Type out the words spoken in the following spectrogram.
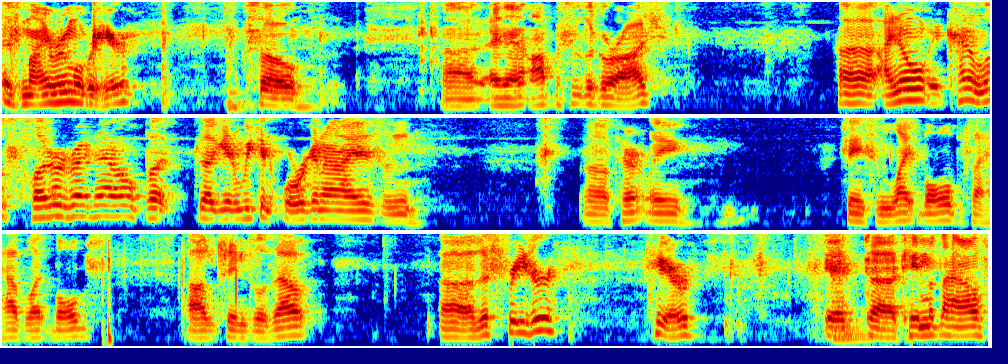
is my room over here. So, uh, and then opposite the garage. Uh, I know it kind of looks cluttered right now, but again, we can organize and uh, apparently change some light bulbs. I have light bulbs. I'll change those out. Uh, this freezer here, it uh, came with the house.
